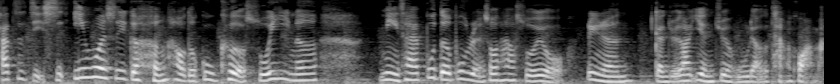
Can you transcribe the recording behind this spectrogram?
他自己是因为是一个很好的顾客，所以呢，你才不得不忍受他所有令人感觉到厌倦、无聊的谈话嘛。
